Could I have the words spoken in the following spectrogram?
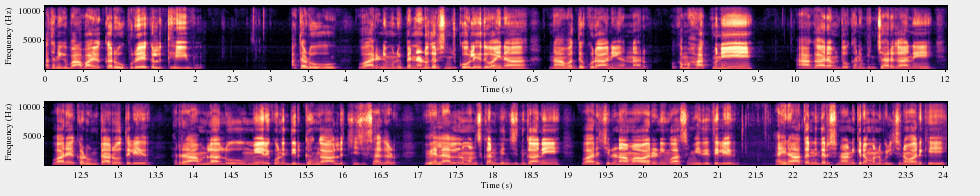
అతనికి బాబా యొక్క రూపురేఖలు తెలియవు. అతడు వారిని మునిపెన్నడూ దర్శించుకోలేదు అయినా నా వద్దకు రా అని అన్నారు. ఒక మహాత్ముని ఆకారంతో కనిపించారు కానీ వారు ఎక్కడుంటారో తెలియదు. రామ్లాలు మేలుకొని దీర్ఘంగా ఆలోచించసాగాడు. వెళ్ళాలని మనసు కనిపించింది కానీ వారి చిరునామా వారి నివాసం ఇది తెలియదు. అయినా అతన్ని దర్శనానికి రమ్మని పిలిచిన వారికి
